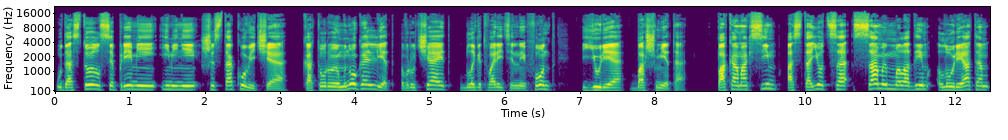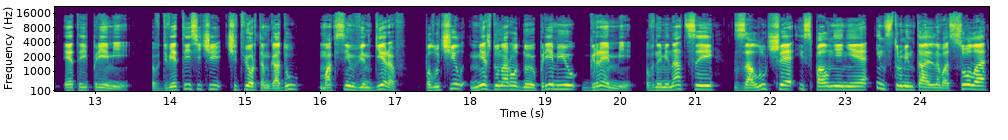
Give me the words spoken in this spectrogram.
удостоился премии имени Шестаковича, которую много лет вручает благотворительный фонд Юрия Башмета. Пока Максим остается самым молодым лауреатом этой премии. В 2004 году Максим Венгеров получил международную премию Грэмми в номинации за лучшее исполнение инструментального соло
